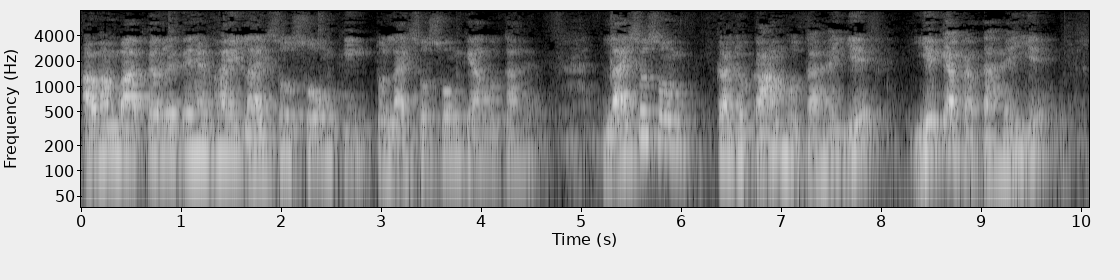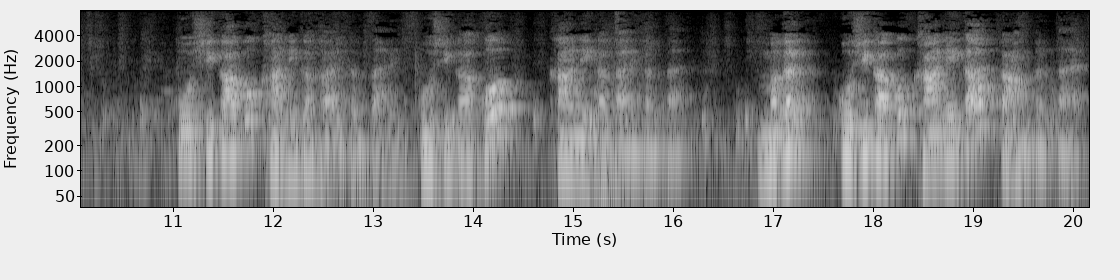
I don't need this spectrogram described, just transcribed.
अब हम बात कर लेते हैं भाई लाइसोसोम की। तो लाइसोसोम क्या होता है? लाइसोसोम का जो काम होता है, ये ये क्या करता है? ये कोशिका को खाने का कार्य करता है। कोशिका को खाने का कार्य करता है। मगर कोशिका को खाने का काम करता है।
